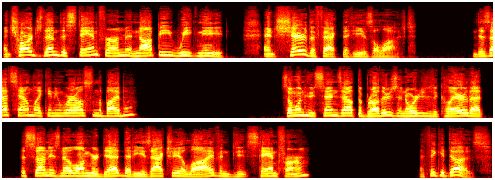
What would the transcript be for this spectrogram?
and charge them to stand firm and not be weak kneed and share the fact that he is alive. Does that sound like anywhere else in the Bible? Someone who sends out the brothers in order to declare that the son is no longer dead, that he is actually alive and stand firm? I think it does.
